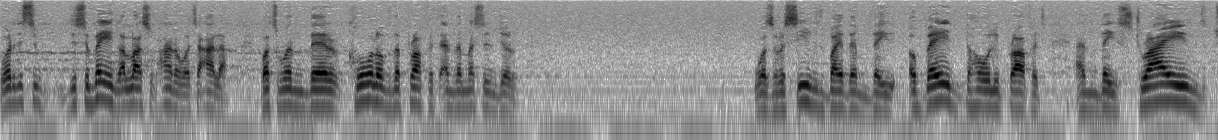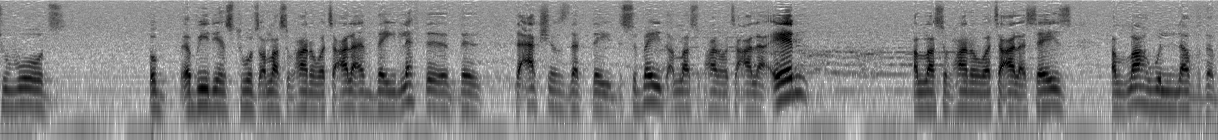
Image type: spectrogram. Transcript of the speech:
were diso- disobeying Allah subhanahu wa ta'ala but when their call of the prophet and the messenger was received by them they obeyed the holy prophet and they strived towards ob- obedience towards Allah subhanahu wa ta'ala and they left the, the, the actions that they disobeyed Allah subhanahu wa ta'ala in Allah subhanahu wa ta'ala says Allah will love them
